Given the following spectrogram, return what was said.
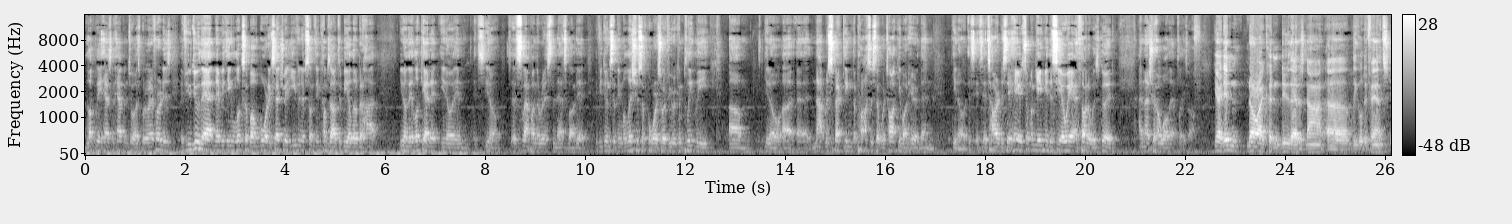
luckily it hasn't happened to us, but what I've heard is if you do that and everything looks above board, etc., even if something comes out to be a little bit hot, you know, they look at it, you know, and it's, you know, a slap on the wrist, and that's about it. If you're doing something malicious, of course, or if you were completely, um, you know, uh, uh, not respecting the process that we're talking about here, then, you know, it's, it's, it's hard to say, hey, someone gave me the COA, I thought it was good. I'm not sure how well that plays off. Yeah, I didn't know I couldn't do that as not uh, legal defense.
